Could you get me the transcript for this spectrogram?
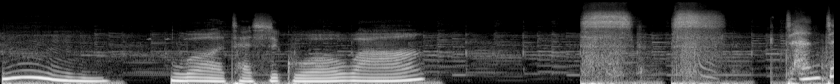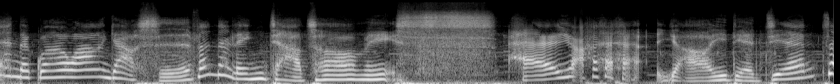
嗯，我才是国王。真正的国王要十分的灵巧聪明，还要有一点奸诈。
